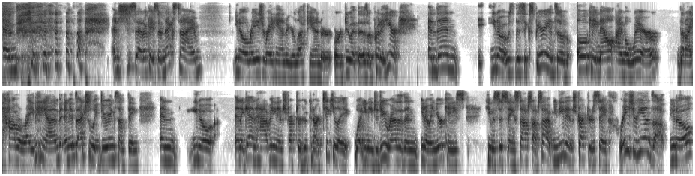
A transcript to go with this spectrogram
And and she said, okay, so next time you know, raise your right hand or your left hand or, or do it this or put it here. And then, you know, it was this experience of, oh, okay, now I'm aware that I have a right hand and it's actually doing something. And, you know, and again, having an instructor who can articulate what you need to do rather than, you know, in your case, he was just saying, stop, stop, stop. You need an instructor to say, raise your hands up, you know,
